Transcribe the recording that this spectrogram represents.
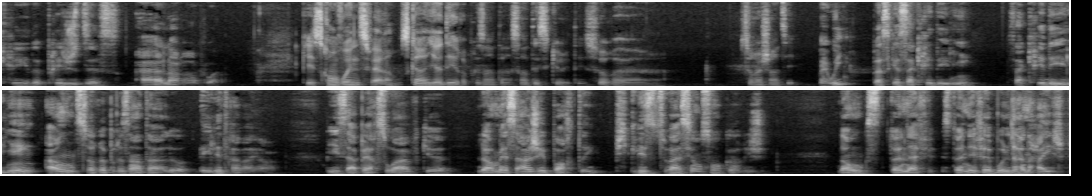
crée de préjudice à leur emploi. Puis est-ce qu'on voit une différence quand il y a des représentants santé-sécurité sur, euh, sur un chantier? Ben oui, parce que ça crée des liens. Ça crée des liens entre ce représentant-là et les travailleurs. Puis ils s'aperçoivent que leur message est porté puis que les situations sont corrigées. Donc, c'est un, c'est un effet boule de neige.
